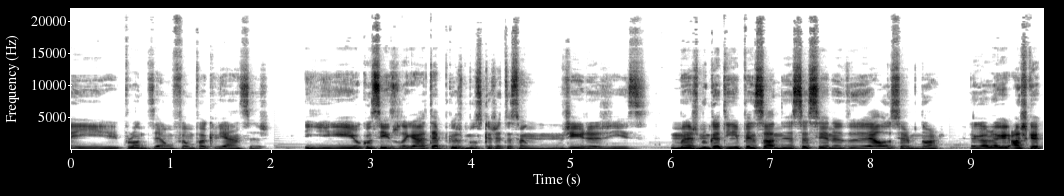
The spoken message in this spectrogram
e pronto, é um filme para crianças e eu consigo desligar até porque as músicas até são giras e isso. Mas nunca tinha pensado nessa cena de ela ser menor. Agora acho que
